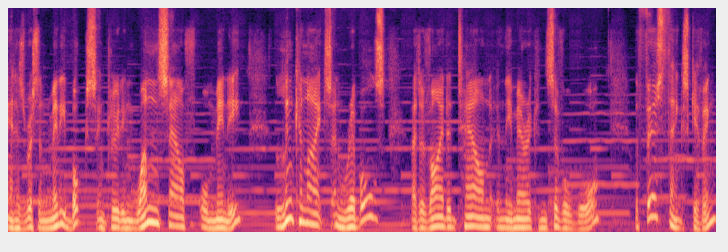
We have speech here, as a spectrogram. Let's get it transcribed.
and has written many books, including One South or Many, Lincolnites and Rebels, A Divided Town in the American Civil War, The First Thanksgiving,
